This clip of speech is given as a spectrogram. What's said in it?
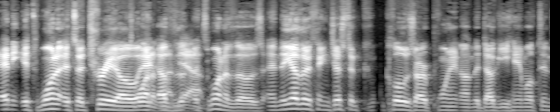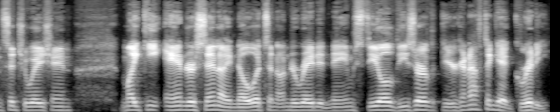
any it's one. It's a trio it's of, of them, the, yeah. It's one of those. And the other thing, just to close our point on the Dougie Hamilton situation, Mikey Anderson. I know it's an underrated name. Steele. These are you're gonna have to get gritty.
